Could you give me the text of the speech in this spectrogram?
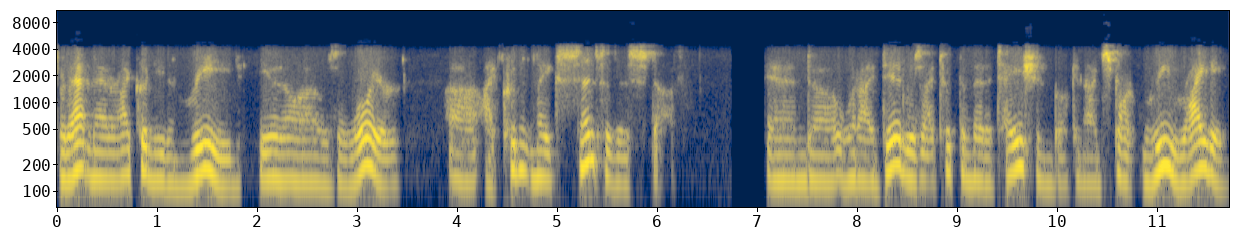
For that matter, I couldn't even read, even though I was a lawyer. Uh, I couldn't make sense of this stuff. And uh, what I did was I took the meditation book and I'd start rewriting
